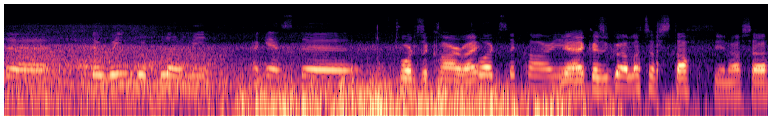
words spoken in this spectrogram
the the wind will blow me against the Towards the car, right? towards the car. Yeah, Yeah, because we've got lots of stuff, you know, so.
